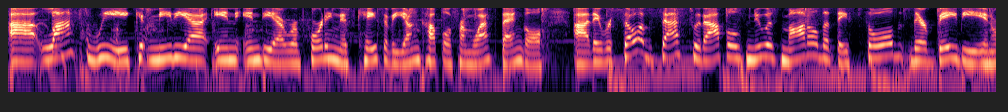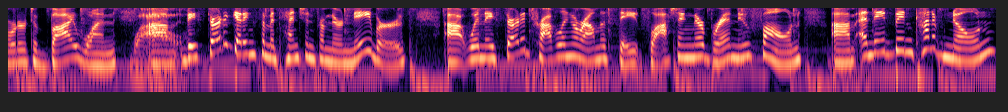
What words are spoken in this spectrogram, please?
Uh, last week, media in India reporting this case of a young couple from West Bengal. Uh, they were so obsessed with Apple's newest model that they sold their baby in order to buy one. Wow. Um, they started getting some attention from their neighbors uh, when they started traveling around the state, flashing their brand new phone. Um, and they'd been kind of known,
